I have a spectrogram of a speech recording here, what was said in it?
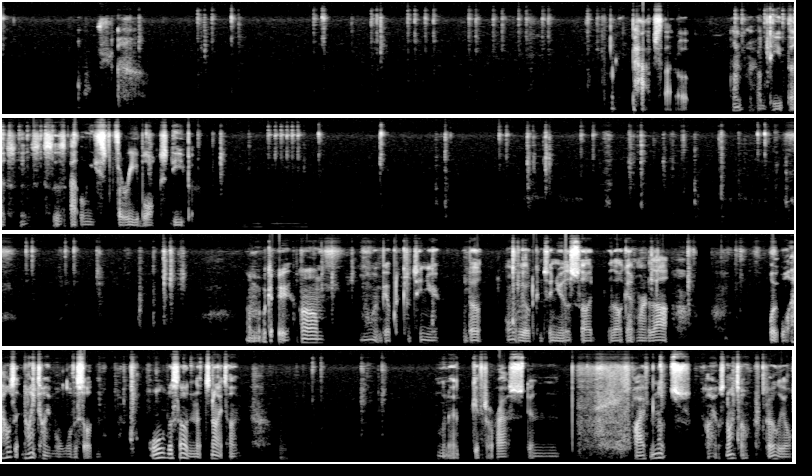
Patch that up. I don't know how deep this is. This is at least three blocks deep. Um, okay, um, be able to continue about, I won't be able to continue this side without getting rid of that. Wait, what, how's it nighttime all of a sudden? All of a sudden it's nighttime. I'm gonna give it a rest in five minutes. Oh, it was nighttime earlier.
